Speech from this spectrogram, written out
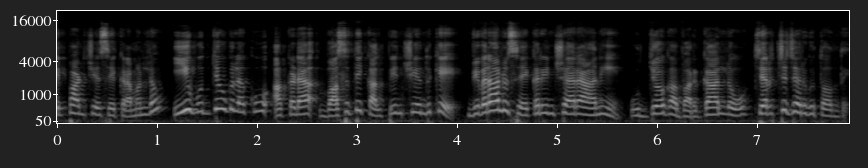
ఏర్పాటు చేసే క్రమంలో ఈ ఉద్యోగులకు అక్కడ వసతి కల్పించేందుకే వివరాలు సేకరించారా అని ఉద్యోగ వర్గాల్లో చర్చ జరుగుతోంది.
